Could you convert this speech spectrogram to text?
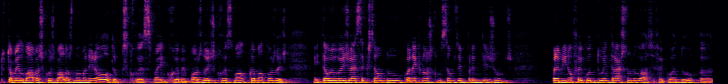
tu também levavas com as balas de uma maneira ou outra, porque se corresse bem, corria bem para os dois, se corresse mal, corria mal para os dois. Então eu vejo essa questão do quando é que nós começamos a empreender juntos. Para mim não foi quando tu entraste no negócio, foi quando uh,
